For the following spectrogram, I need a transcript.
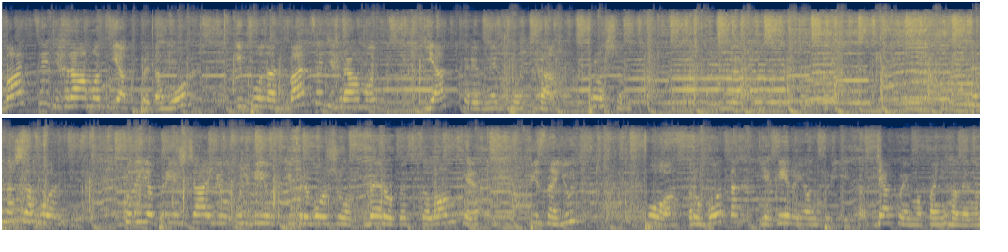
20 грамот як педагог і понад 20 грамот як керівник гуртка. Прошу. Це наша гордість. Коли я приїжджаю у Львів і привожу вироби з соломки, пізнають по роботах, який район приїхав. Дякуємо, пані Галино.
